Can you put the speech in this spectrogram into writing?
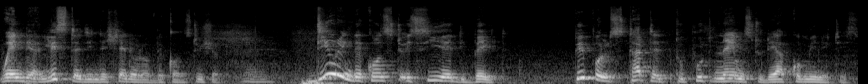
when they are listed in the schedule of the constitution. Mm. During the constitu- CA debate, people started to put names to their communities.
